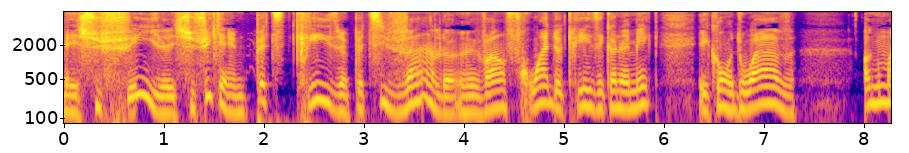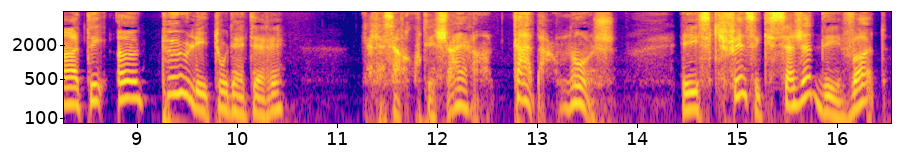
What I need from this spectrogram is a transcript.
Mais il suffit, il suffit qu'il y ait une petite crise, un petit vent, un vent froid de crise économique et qu'on doive augmenter un peu les taux d'intérêt. Ça va coûter cher en tabarnouche. Et ce qu'il fait, c'est qu'il s'achète des votes,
